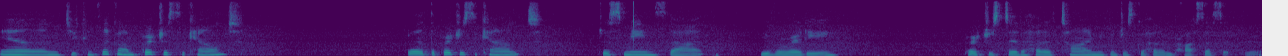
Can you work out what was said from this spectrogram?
and you can click on Purchase Account, but the Purchase Account just means that you've already purchased it ahead of time. You can just go ahead and process it through.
